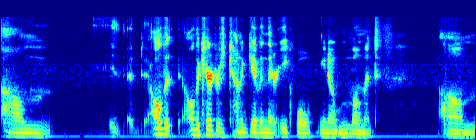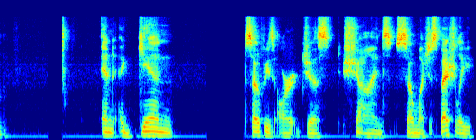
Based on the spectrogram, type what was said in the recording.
Um. it- all the all the characters kind of given their equal you know moment. Um. And again, Sophie's art just shines so much, especially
